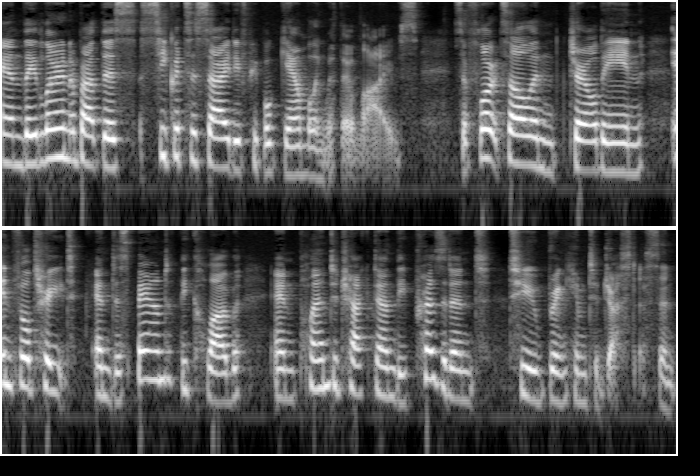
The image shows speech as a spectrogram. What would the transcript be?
And they learn about this secret society of people gambling with their lives. So Florizel and Geraldine infiltrate and disband the club and plan to track down the president to bring him to justice. And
